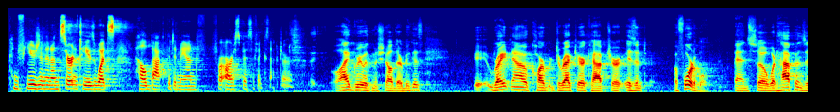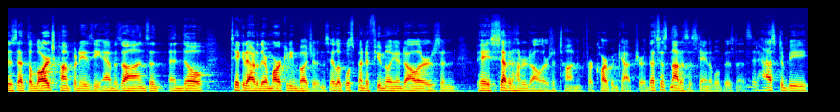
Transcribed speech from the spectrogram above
confusion and uncertainty is what's held back the demand for our specific sector. Well, I agree with Michelle there because eh, right now, carbon, direct air capture isn't affordable. And so what happens is that the large companies, the Amazons, and, and they'll take it out of their marketing budget and say, look, we'll spend a few million dollars and pay $700 a ton for carbon capture. That's just not a sustainable business. It has to be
